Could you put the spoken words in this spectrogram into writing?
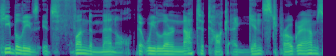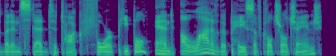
He believes it's fundamental that we learn not to talk against programs, but instead to talk for people. And a lot of the pace of cultural change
